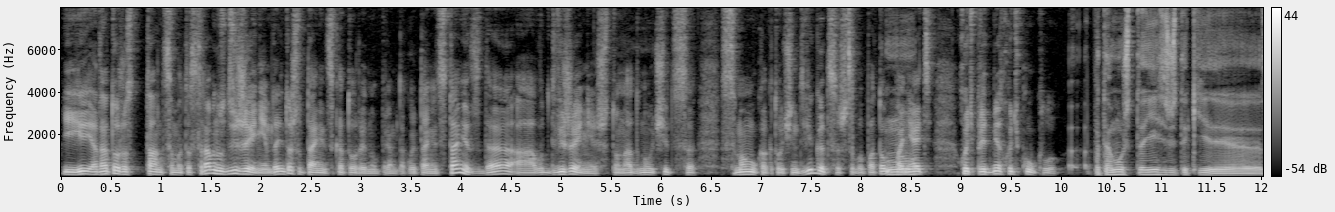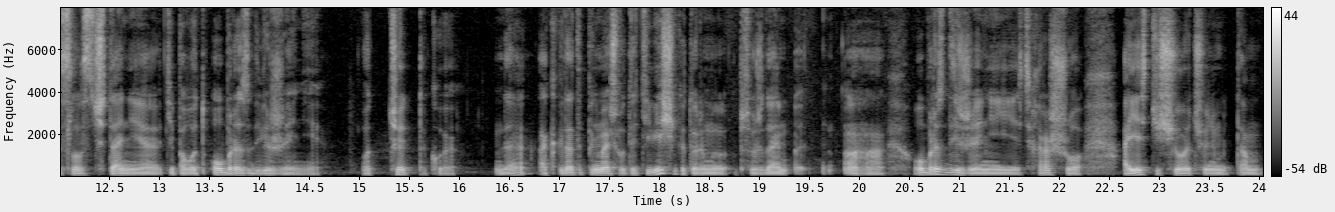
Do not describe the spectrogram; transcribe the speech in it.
И она тоже с танцем это сравнивает, ну, с движением, да, не то, что танец, который, ну, прям такой танец-танец, да, а вот движение, что надо научиться самому как-то очень двигаться, чтобы потом Ну, понять хоть предмет, хоть куклу. Потому что есть же такие э, словосочетания, типа вот образ движения. Вот что это такое? Да? А когда ты понимаешь вот эти вещи, которые мы обсуждаем, э, ага, образ движения есть, хорошо. А есть еще что-нибудь там,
